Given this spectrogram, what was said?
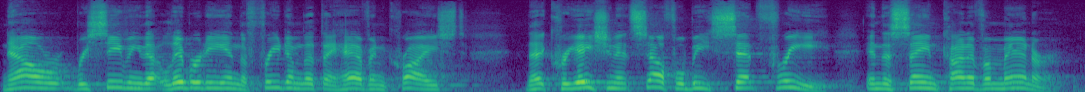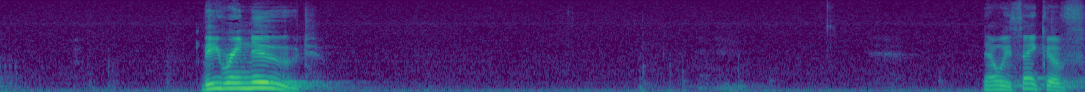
now receiving that liberty and the freedom that they have in Christ. That creation itself will be set free in the same kind of a manner. Be renewed. Now we think of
